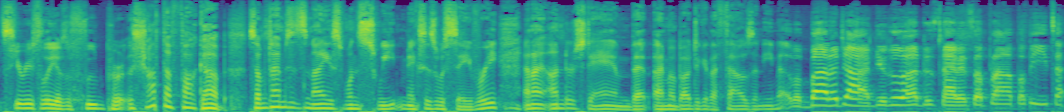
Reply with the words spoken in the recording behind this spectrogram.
seriously as a food person. Shut the fuck up. Sometimes it's nice when sweet mixes with savory, and I understand that I'm about to get a thousand emails. Oh, but John, you don't understand. It's a proper pizza.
